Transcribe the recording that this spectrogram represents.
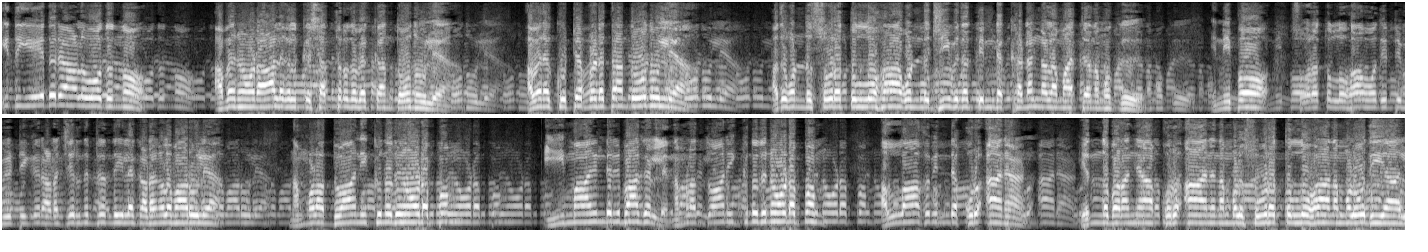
ഇത് ഏതൊരാൾ ഓതുന്നോ അവനോട് ആളുകൾക്ക് ശത്രുത വെക്കാൻ തോന്നൂല. അവനെ കുറ്റപ്പെടുത്താൻ തോന്നൂല. അതുകൊണ്ട് സൂറത്തുല്ലുഹ കൊണ്ട് ജീവിതത്തിന്റെ കടങ്ങളെ മാറ്റാം നമുക്ക് ഇനിയിപ്പോ സൂറത്തുല്ലുഹ ഓതിട്ട് വീട്ടിൽ കയറി അടച്ചിരുന്നിട്ട് എന്തെങ്കിലും കടങ്ങൾ മാറൂല. നമ്മൾ അധ്വാനിക്കുന്നതിനോടൊപ്പം ഈമാനിന്റെ ഒരു ഭാഗമല്ലേ നമ്മൾ അധ്വാനിക്കുന്നതിനോടൊപ്പം അള്ളാഹുവിന്റെ ഖുർആനാണ്. എന്ന് പറഞ്ഞ ഖുർആാന് നമ്മൾ സൂറത്തുല്ലുഹ നമ്മൾ ഓതിയാൽ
